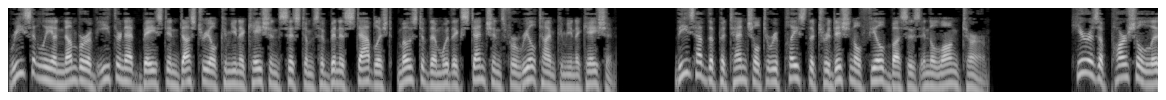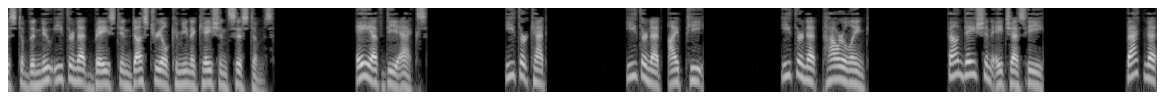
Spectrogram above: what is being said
Recently a number of Ethernet-based industrial communication systems have been established, most of them with extensions for real-time communication. These have the potential to replace the traditional fieldbuses in the long term. Here is a partial list of the new Ethernet-based industrial communication systems AFDX Ethercat Ethernet IP Ethernet PowerLink Foundation HSE BACnet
